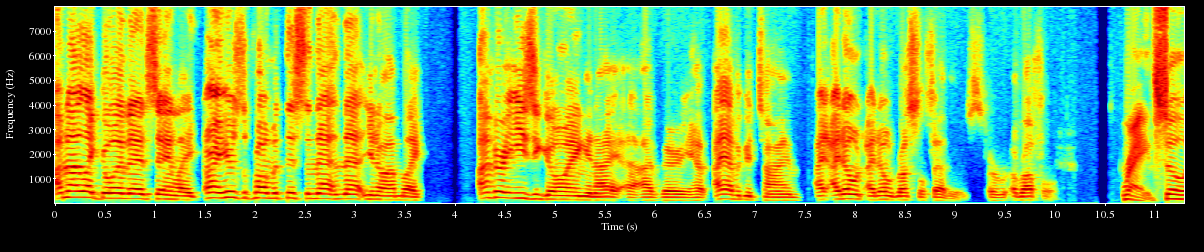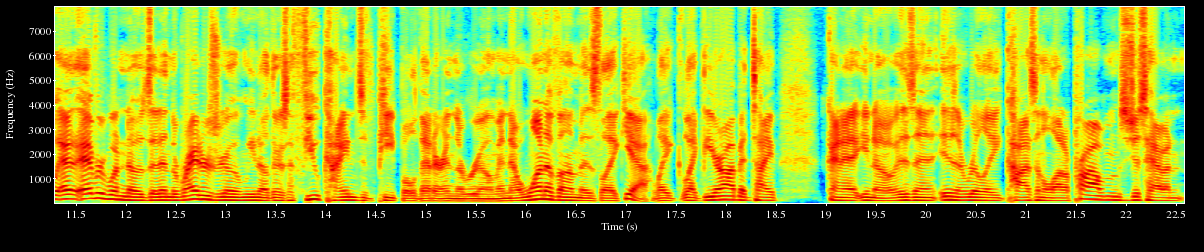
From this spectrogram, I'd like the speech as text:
I'm not like going there and saying like, all right, here's the problem with this and that and that. You know, I'm like I'm very easygoing and I I very have I have a good time. I, I don't I don't rustle feathers or, or ruffle. Right. So everyone knows that in the writers' room, you know, there's a few kinds of people that are in the room, and now one of them is like, yeah, like like the Abed type, kind of, you know, isn't isn't really causing a lot of problems, just having,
